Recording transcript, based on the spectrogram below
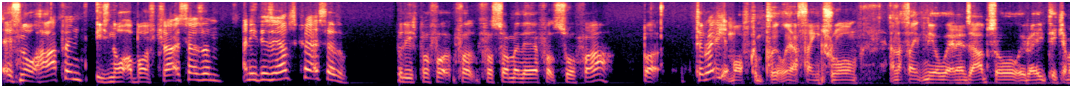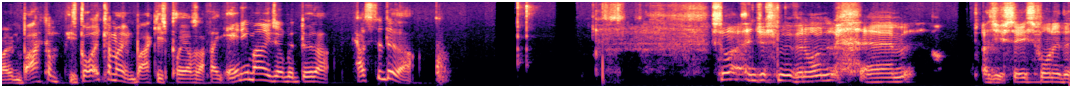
it's not happened. He's not above criticism, and he deserves criticism for his for, for, for some of the efforts so far. But to write him off completely, I think is wrong, and I think Neil Lennon's absolutely right to come out and back him. He's got to come out and back his players. I think any manager would do that. He Has to do that. So, and just moving on, um, as you say, Swanee, the,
